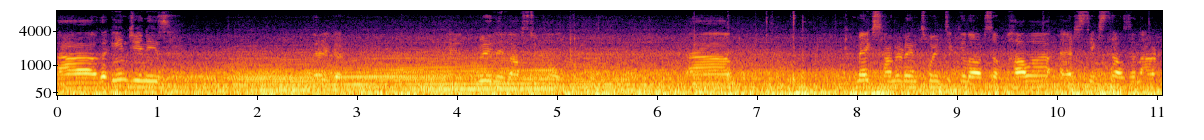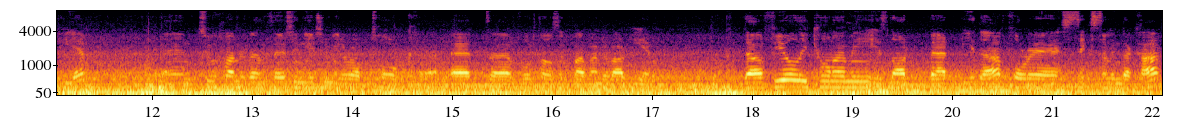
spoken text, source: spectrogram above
Uh, the engine is very good it really loves to pull um, it makes 120 kilowatts of power at 6000 rpm and 230 newton meter of torque at uh, 4500 rpm the fuel economy is not bad either for a six cylinder car.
